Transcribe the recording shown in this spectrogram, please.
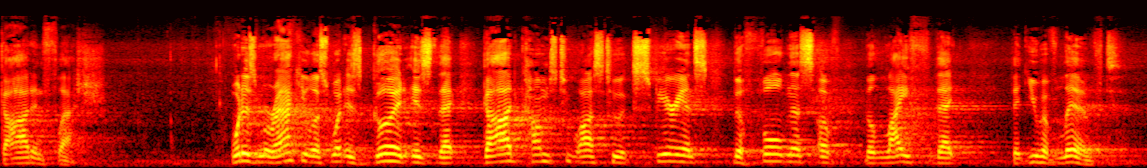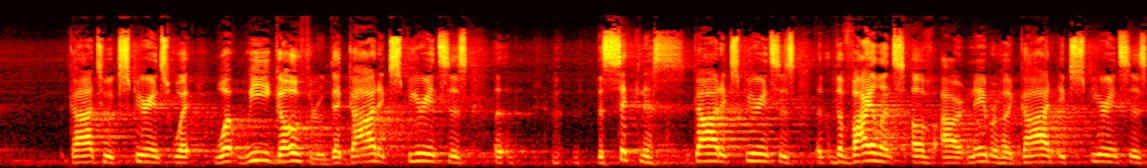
God in flesh what is miraculous, what is good, is that God comes to us to experience the fullness of the life that, that you have lived. God to experience what, what we go through, that God experiences uh, the sickness, God experiences the violence of our neighborhood, God experiences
